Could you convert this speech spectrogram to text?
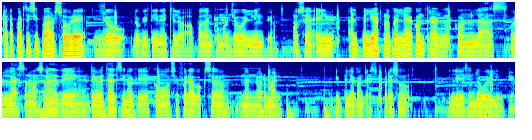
para participar sobre Joe, lo que tiene es que lo apodan como Joe el limpio. O sea, él al pelear no pelea contra con las con las de, de, metal, sino que es como si fuera boxeo normal. Y pelea contra eso. Por eso le dicen Joe el limpio.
